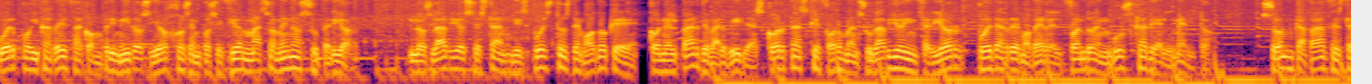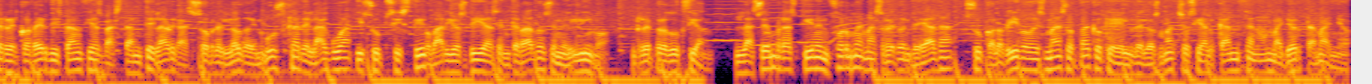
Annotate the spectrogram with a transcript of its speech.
cuerpo y cabeza comprimidos y ojos en posición más o menos superior. Los labios están dispuestos de modo que, con el par de barbillas cortas que forman su labio inferior, pueda remover el fondo en busca de alimento. Son capaces de recorrer distancias bastante largas sobre el lodo en busca del agua y subsistir varios días enterrados en el limo. Reproducción. Las hembras tienen forma más redondeada, su colorido es más opaco que el de los machos y alcanzan un mayor tamaño.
